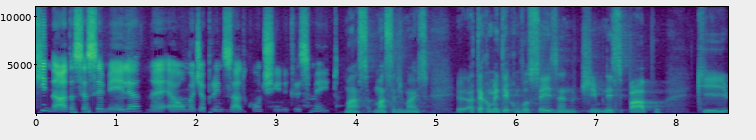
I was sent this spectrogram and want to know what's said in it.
que nada se assemelha né, a uma de aprendizado contínuo e crescimento. Massa, massa demais. Eu até comentei com vocês né, no time, nesse papo que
